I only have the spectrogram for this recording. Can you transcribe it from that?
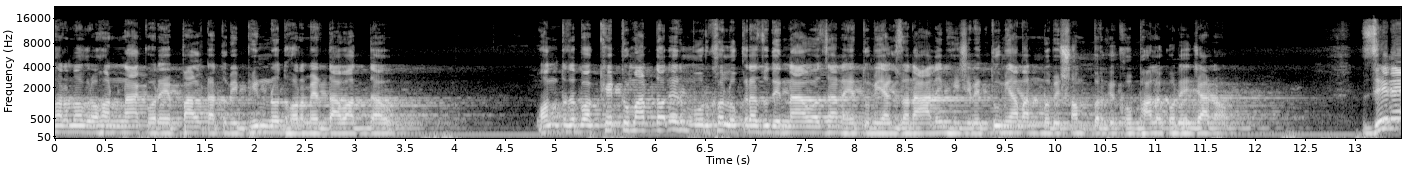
ধর্ম গ্রহণ না করে পাল্টা তুমি ভিন্ন ধর্মের দাওয়াত দাও। অন্তত পক্ষে তোমার দলের মূর্খ লোকরা যদি নাও জানে, তুমি একজন আলেম হিসেবে তুমি আমার নবী সম্পর্কে খুব ভালো করে জানো। জেনে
